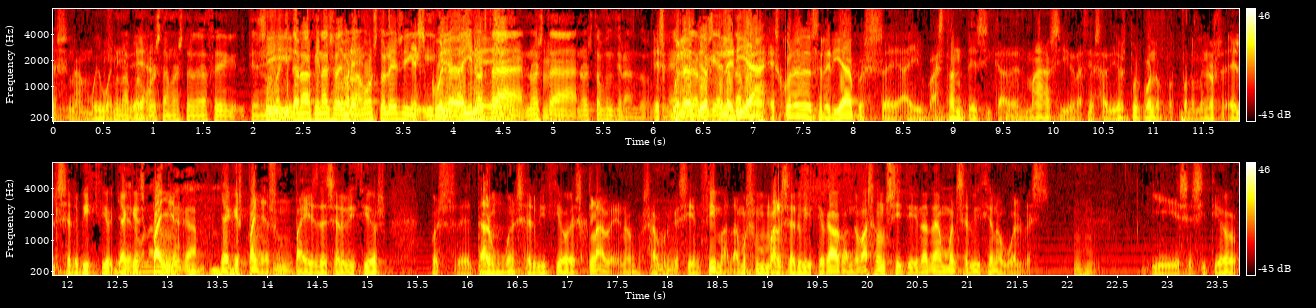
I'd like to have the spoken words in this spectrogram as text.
es una muy Es buena una idea. propuesta nuestra de hace que Sí. nos la quitaron al final salieron Hombre, a Móstoles y, y que allí no está no está no está funcionando. Escuelas de hostelería, la escuelas de hostelería, pues eh, hay bastantes y cada vez más y gracias a Dios, pues bueno, pues por lo menos el servicio, ya Pero que España, pública. ya que España es un país de servicios, pues eh, dar un buen servicio es clave, ¿no? O sea, porque si encima damos un mal servicio, claro, cuando vas a un sitio y no te dan buen servicio no vuelves. Y ese sitio,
